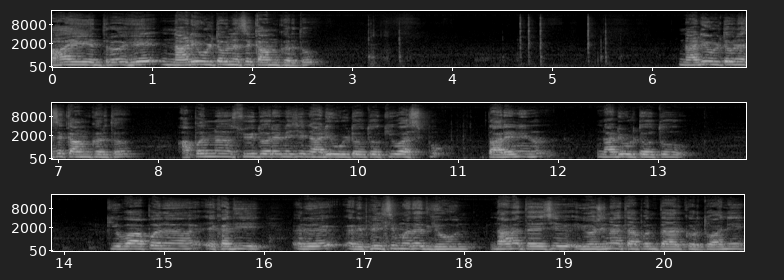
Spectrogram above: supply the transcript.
पहा हे यंत्र हे नाडी उलटवण्याचं काम करतो. नाडी उलटवण्याचं काम करतं. आपण सुईद्वाऱ्याने जी नाडी उलटवतो किंवा स्पो तारेने नाडी उलटवतो किंवा आपण एखादी रे रिफिलची मदत घेऊन नाना तऱ्हेची योजना त्या आपण तयार करतो आणि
